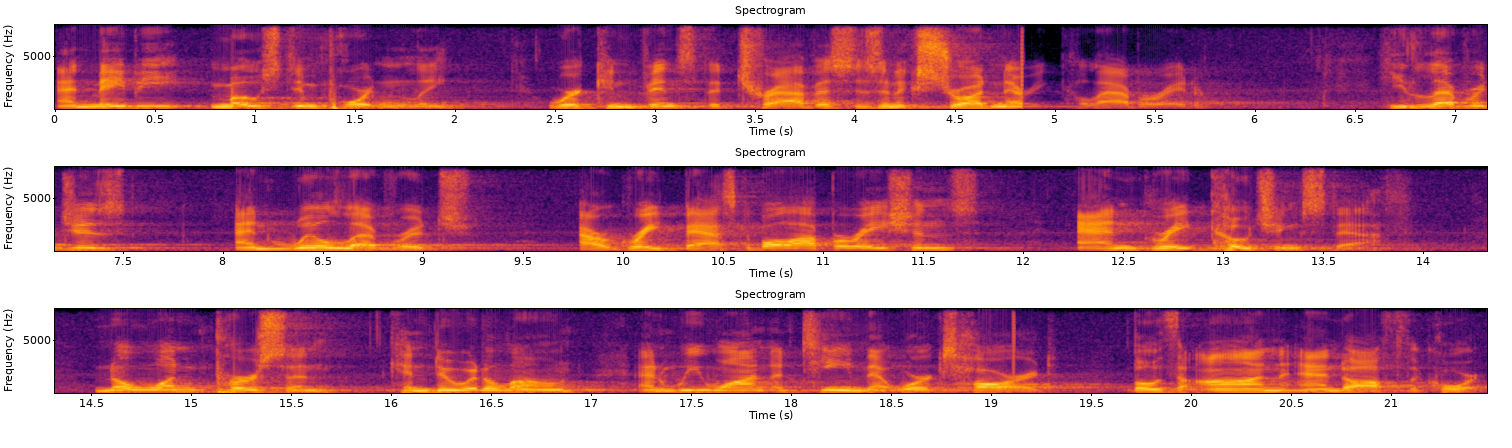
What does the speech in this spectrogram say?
and maybe most importantly, we're convinced that Travis is an extraordinary collaborator. He leverages and will leverage our great basketball operations and great coaching staff. No one person can do it alone, and we want a team that works hard both on and off the court.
